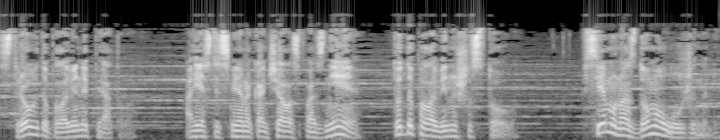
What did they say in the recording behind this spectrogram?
с трех до половины пятого. А если смена кончалась позднее, то до половины шестого. Всем у нас дома ужинали,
